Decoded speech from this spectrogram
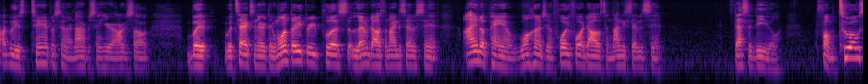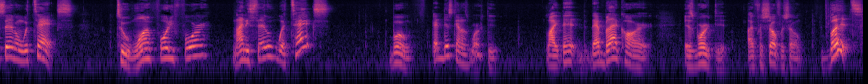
I believe it's 10% or 9% here in Arkansas. But with tax and everything, 133 plus $11.97, I end up paying $144.97. That's a deal. From 207 with tax to 144.97 with tax, bro, that discount is worth it. Like that that black card is worth it. Like for sure, for sure. But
